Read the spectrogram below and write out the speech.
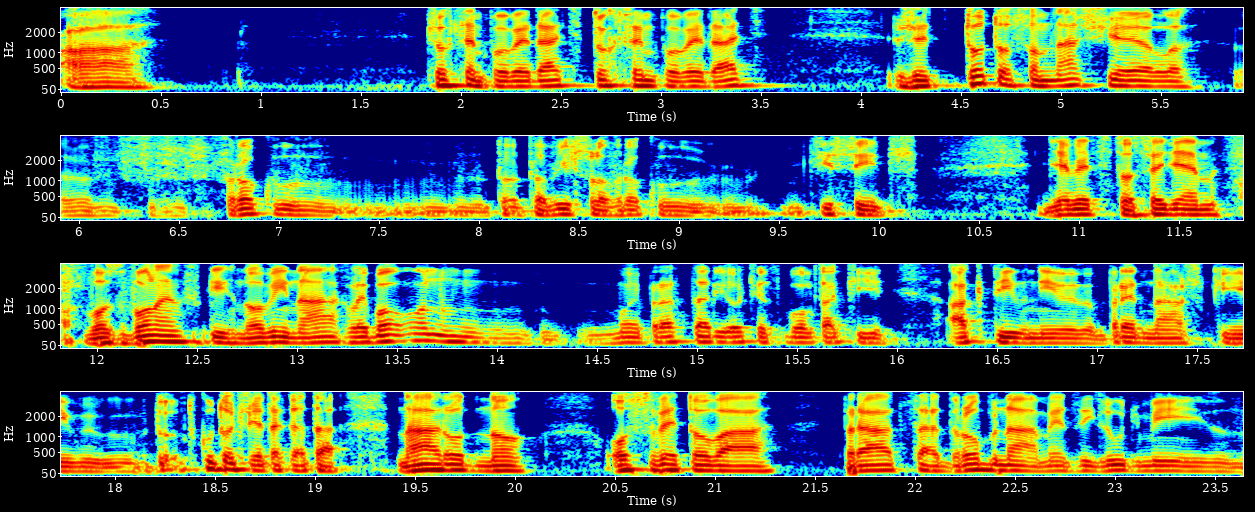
A čo chcem povedať? To chcem povedať, že toto som našiel v, v roku, to, to vyšlo v roku 1907 vo zvolenských novinách, lebo on, môj prastarý otec bol taký aktívny, prednášky, to, skutočne taká tá národno osvetová práca drobná medzi ľuďmi z,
